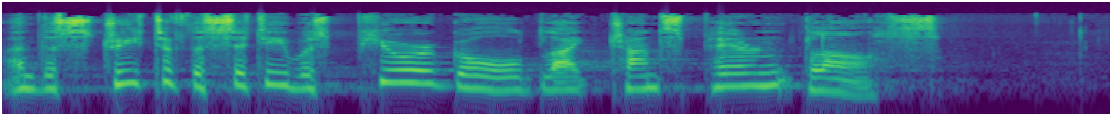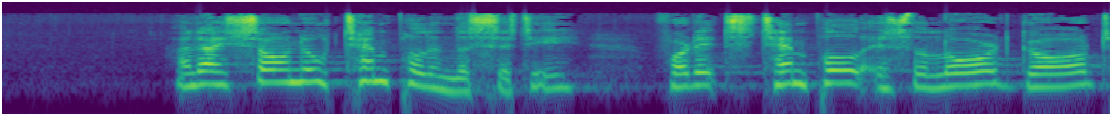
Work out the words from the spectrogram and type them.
And the street of the city was pure gold like transparent glass. And I saw no temple in the city, for its temple is the Lord God,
